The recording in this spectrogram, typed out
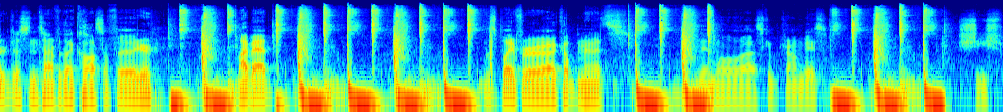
here just in time for that colossal failure. My bad. Let's play for a couple minutes, then we'll uh, skip the drum bass. Sheesh.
